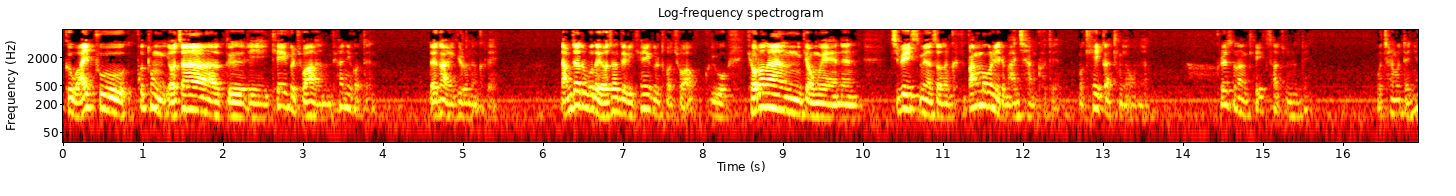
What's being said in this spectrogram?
그 와이프 보통 여자들이 케이크를 좋아하는 편이거든. 내가 알기로는 그래. 남자들보다 여자들이 케이크를 더 좋아하고 그리고 결혼한 경우에는 집에 있으면서는 그렇게 빵 먹을 일이 많지 않거든. 뭐 케이크 같은 경우는. 그래서 난 케이크 사줬는데 뭐 잘못됐냐?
